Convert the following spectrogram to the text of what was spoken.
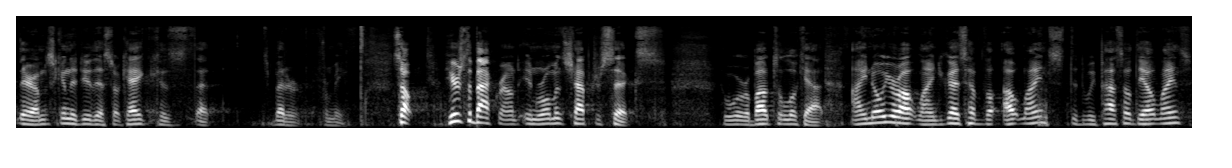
there, I'm just going to do this, okay? Because that's better for me. So, here's the background in Romans chapter 6 we're about to look at. I know your outline. You guys have the outlines? Did we pass out the outlines?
